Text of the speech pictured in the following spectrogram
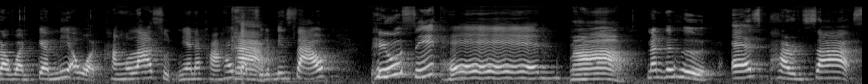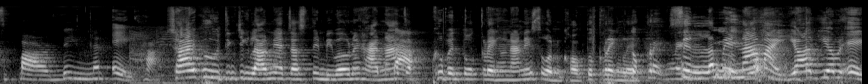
รางวัลแกรมมี่อวอร์ดครั้งล่าสุดเนี่ยนะคะ ให้กับค่ะศิลปินสาวผิวสีเทนมานั่นก็คือ Esperanza Spalding นั่นเองค่ะ ใช่คือจริง ๆ แล้วเนี่ยจัสตินบีเบอร์นะคะ น่าจะจ้ะคือเป็นตัวเกรงนะในส่วนของตัวเกรงเลยตัวเกร็งเลยศิลปินหน้าใหม่ยอดเยี่ยมเอง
